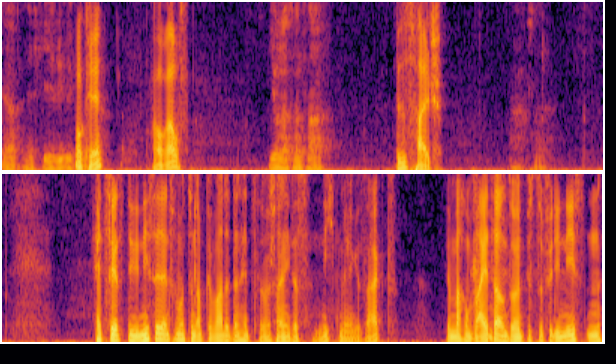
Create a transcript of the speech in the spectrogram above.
Ja, ich gehe Risiko. Okay, hau raus. Jonathan Tah. Das ist falsch. Hättest du jetzt die nächste Information abgewartet, dann hättest du wahrscheinlich das nicht mehr gesagt. Wir machen weiter und somit bist du für die nächsten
